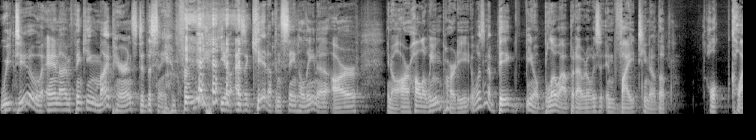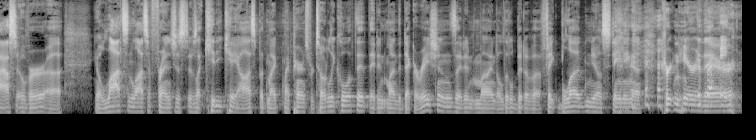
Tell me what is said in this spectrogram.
We do, and I'm thinking my parents did the same for me. you know, as a kid up in St. Helena, our you know our Halloween party it wasn't a big you know blowout, but I would always invite you know the whole class over. Uh, you know, lots and lots of friends. Just it was like kitty chaos. But my, my parents were totally cool with it. They didn't mind the decorations. They didn't mind a little bit of a fake blood, you know, staining a curtain here or there.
